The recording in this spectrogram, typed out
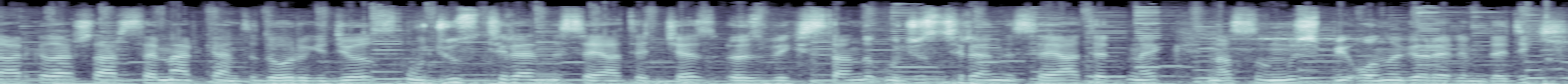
Şimdi arkadaşlar Semerkent'e doğru gidiyoruz. Ucuz trenle seyahat edeceğiz. Özbekistan'da ucuz trenle seyahat etmek nasılmış bir onu görelim dedik.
